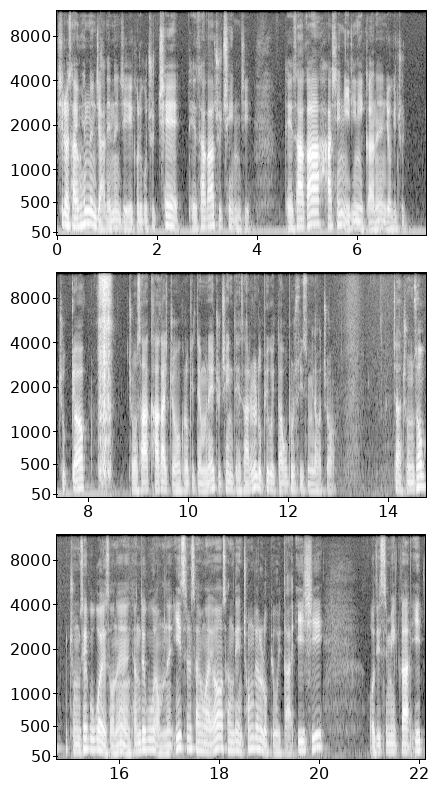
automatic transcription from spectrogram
시를 사용했는지 안 했는지 그리고 주체 대사가 주체인지 대사가 하신 일이니까는 여기 주, 주격 조사 가가 있죠. 그렇기 때문에 주체인 대사를 높이고 있다고 볼 수 있습니다. 맞죠? 자, 중석 중세 국어에서는 현대 국어에 없는 it을 사용하여 상대인 청자를 높이고 있다. it이 어디 있습니까? it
